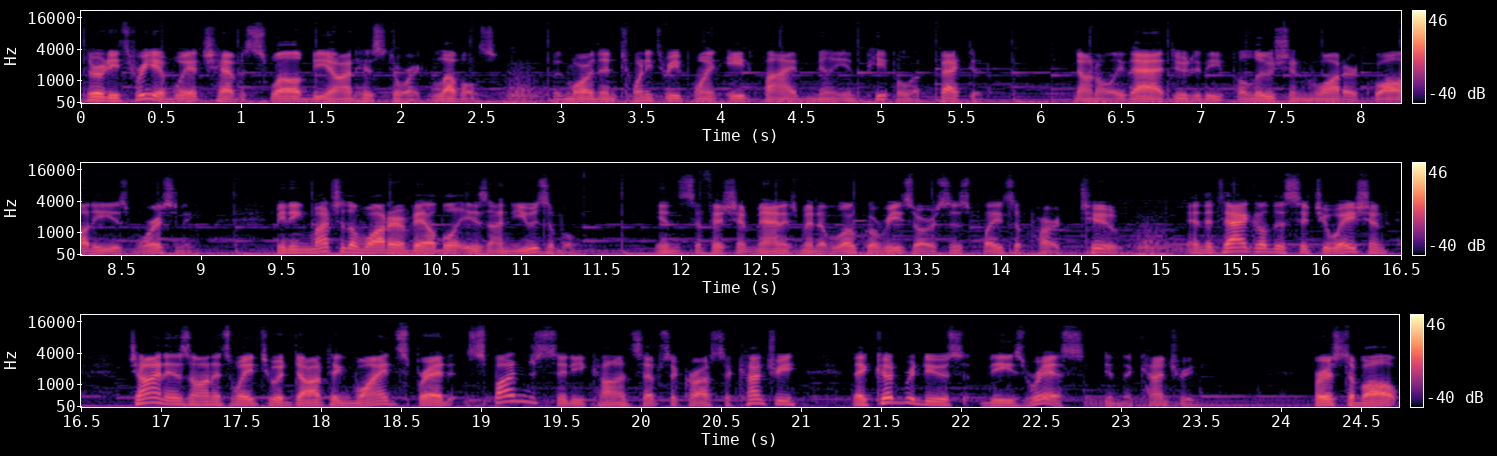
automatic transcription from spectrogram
33 of which have swelled beyond historic levels, with more than 23.85 million people affected. Not only that, due to the pollution, water quality is worsening, meaning much of the water available is unusable, Insufficient management of local resources plays a part too. And to tackle this situation, China is on its way to adopting widespread sponge city concepts across the country that could reduce these risks in the country. First of all,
